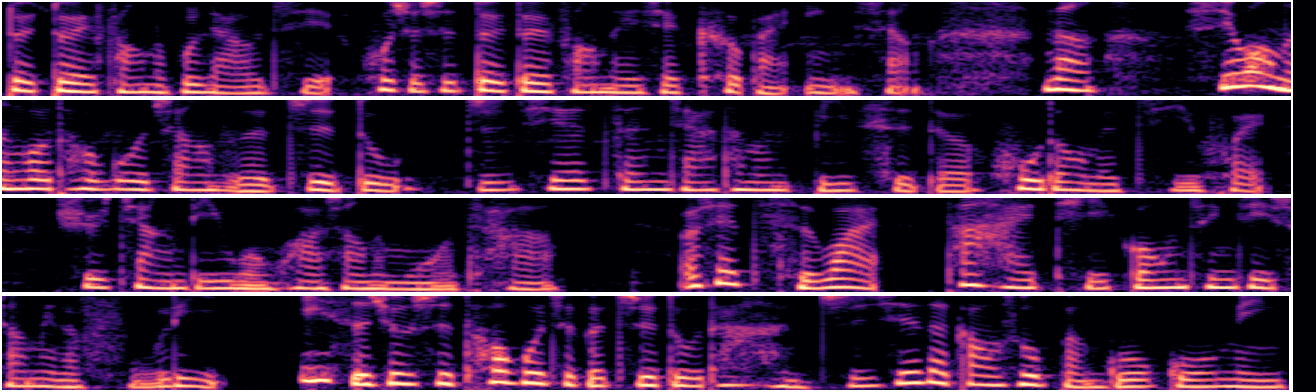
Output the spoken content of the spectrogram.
对对方的不了解，或者是对对方的一些刻板印象。那希望能够透过这样子的制度，直接增加他们彼此的互动的机会，去降低文化上的摩擦。而且此外，他还提供经济上面的福利，意思就是透过这个制度，他很直接的告诉本国国民，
